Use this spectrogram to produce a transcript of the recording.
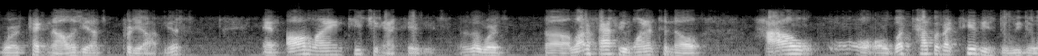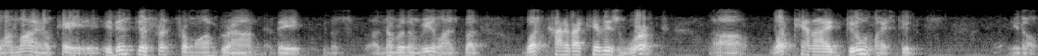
were technology, that's pretty obvious, and online teaching activities. In other words, uh, a lot of faculty wanted to know how or what type of activities do we do online? Okay, it is different from on ground. They, you know, a number of them realized, but what kind of activities work? Uh, what can I do with my students? You know,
